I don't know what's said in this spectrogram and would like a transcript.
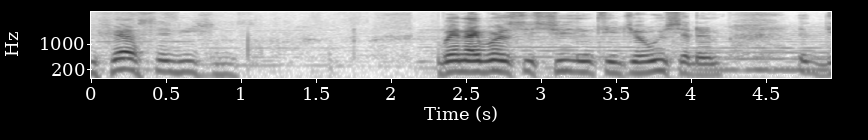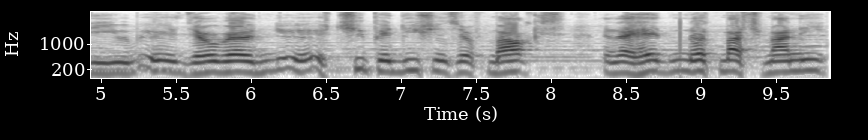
The first editions. When I was a student in Jerusalem, the, uh, there were uh, cheap editions of Marx and I had not much money.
